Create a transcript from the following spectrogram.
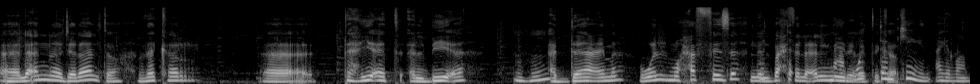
آه لأن جلالته ذكر آه تهيئة البيئة الداعمة والمحفزة للبحث العلمي نعم للابتكار. والتمكين أيضا.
